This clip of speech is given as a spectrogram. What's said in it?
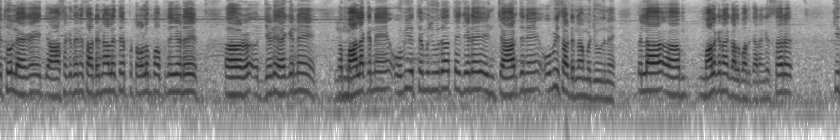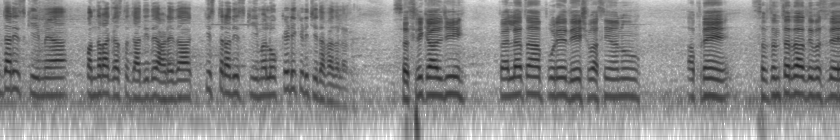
ਇੱਥੋਂ ਲੈ ਕੇ ਜਾ ਸਕਦੇ ਨੇ? ਸਾਡੇ ਨਾਲ ਇੱਥੇ ਪੈਟਰੋਲ ਪੰਪ ਦੇ ਜਿਹੜੇ ਅ, ਜਿਹੜੇ ਹੈਗੇ ਨੇ ਮਾਲਕ ਨੇ ਉਹ ਵੀ ਇੱਥੇ ਮੌਜੂਦ ਆ ਤੇ ਜਿਹੜੇ ਇੰਚਾਰਜ ਨੇ ਉਹ ਵੀ ਸਾਡੇ ਨਾਲ ਮੌਜੂਦ ਨੇ। ਪਹਿਲਾਂ ਅ, ਮਾਲਕ ਨਾਲ ਗੱਲਬਾਤ ਕਰਾਂਗੇ। ਸਰ ਕਿੱਦਾਂ ਦੀ ਸਕੀਮ ਆ? 15 ਅਗਸਤ ਆਜ਼ਾਦੀ ਦਿਹਾੜੇ ਦਾ ਕਿਸ ਤਰ੍ਹਾਂ ਦੀ ਸਕੀਮ ਹੈ ਲੋਕ ਕਿਹੜੀ ਕਿਹੜੀ ਚੀਜ਼ ਦਾ ਫਾਇਦਾ ਲੈ ਸਕਦੇ ਸਤਿ ਸ੍ਰੀ ਅਕਾਲ ਜੀ। ਪਹਿਲਾਂ ਤਾਂ ਪੂਰੇ ਦੇਸ਼ ਵਾਸੀਆਂ ਨੂੰ ਆਪਣੇ ਸੁਤੰਤਰਤਾ ਦਿਵਸ ਦੇ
